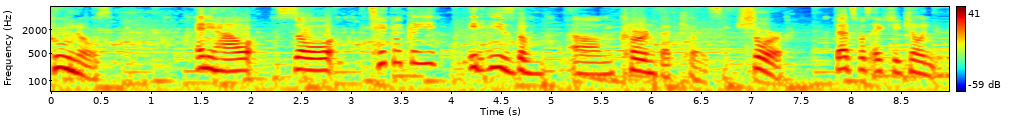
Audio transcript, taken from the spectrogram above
who knows. Anyhow, so technically it is the um, current that kills. Sure, that's what's actually killing you.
